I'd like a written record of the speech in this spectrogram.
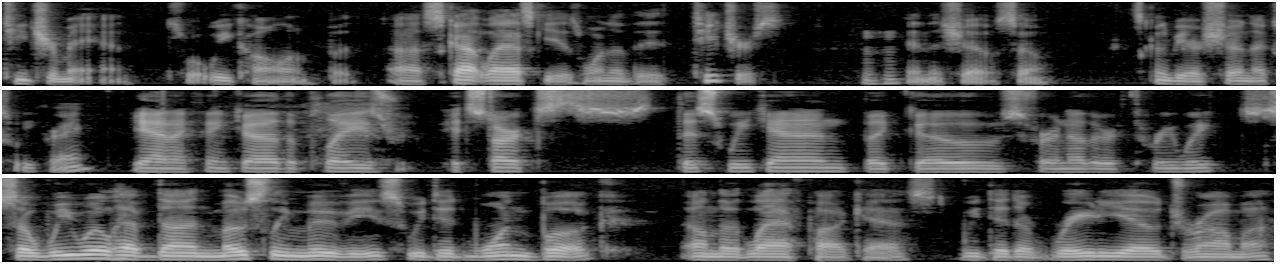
Teacher Man. That's what we call him. But uh, Scott Lasky is one of the teachers Mhm. in the show. So it's going to be our show next week, right? Yeah, and I think uh, the plays it starts this weekend, but goes for another three weeks. So we will have done mostly movies. We did one book on the Laugh podcast. We did a radio drama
